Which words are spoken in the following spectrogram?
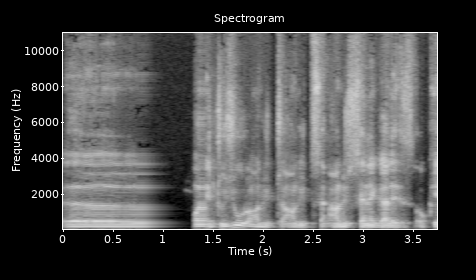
euh, on est toujours en lutte, en lutte, en lutte sénégalaise, ok?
